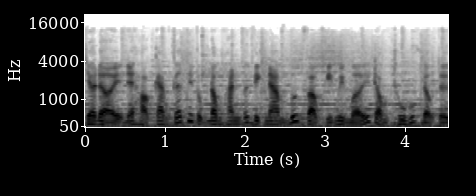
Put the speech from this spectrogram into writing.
chờ đợi để họ cam kết tiếp tục đồng hành với Việt Nam bước vào kỷ nguyên mới trong thu hút đầu tư.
